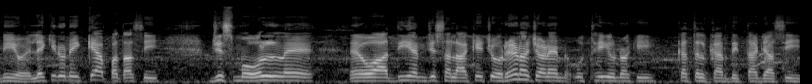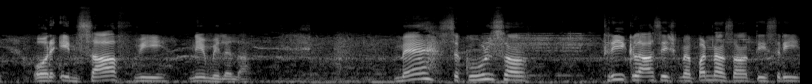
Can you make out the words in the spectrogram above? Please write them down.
नहीं हुए। लेकिन उन्हें क्या पता सी, जिस माहौल ने, वो आदि जिस इलाके चो रहना चाहने उत्थे ही उन्होंने कत्ल कर दिता जासी और इंसाफ भी नहीं मिलला। मैं स्कूल सा, थ्री क्लास मैं पढ़ना सा तीसरी,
